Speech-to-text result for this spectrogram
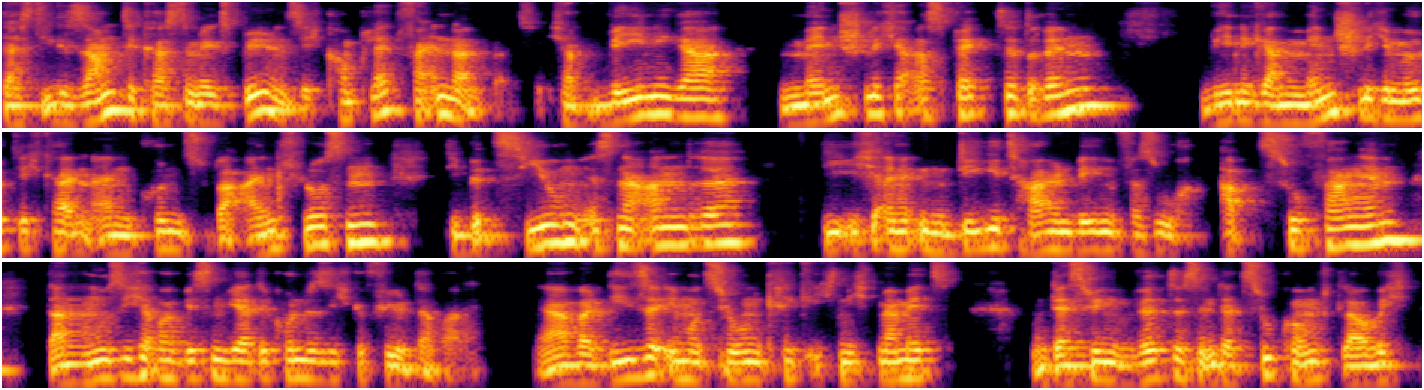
dass die gesamte Customer Experience sich komplett verändern wird. Ich habe weniger menschliche Aspekte drin, weniger menschliche Möglichkeiten, einen Kunden zu beeinflussen. Die Beziehung ist eine andere, die ich in digitalen Wegen versuche abzufangen. Dann muss ich aber wissen, wie hat der Kunde sich gefühlt dabei. Ja, weil diese Emotionen kriege ich nicht mehr mit. Und deswegen wird es in der Zukunft, glaube ich,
